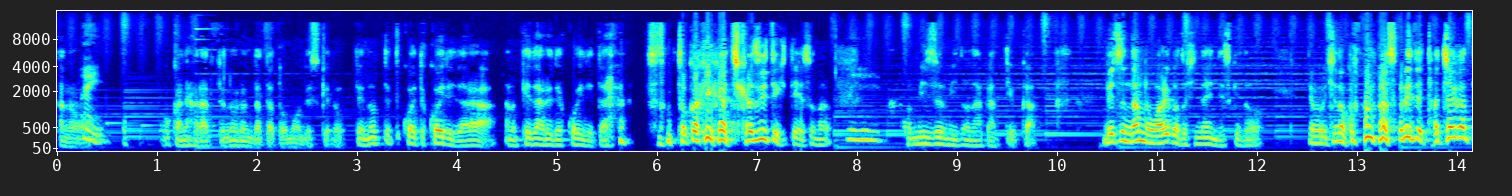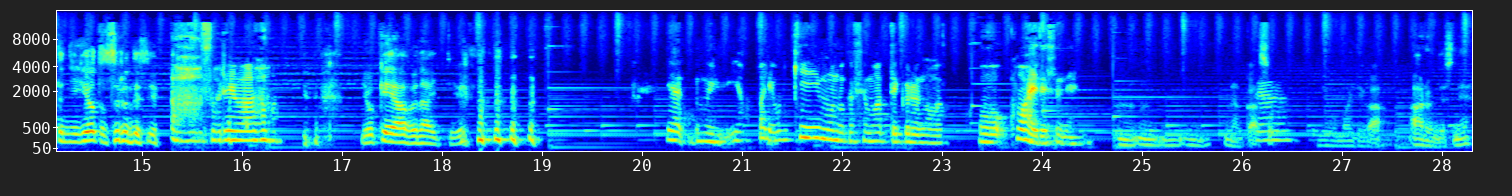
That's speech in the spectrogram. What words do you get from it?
あの、はい。お金払って乗るんだったと思うんですけど。で、乗っててこうやって漕いでたら、あの、ペダルで漕いでたら、そのトカゲが近づいてきて、その、えー湖の中っていうか、別に何も悪いことしないんですけど、でもうちの子供はそれで立ち上がって逃げようとするんですよ。ああ、それは、余計危ないっていう。いや、でもやっぱり大きいものが迫ってくるのはこう怖いですね。うんうんうんうん。なんかそういううん思い出があるんですね。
